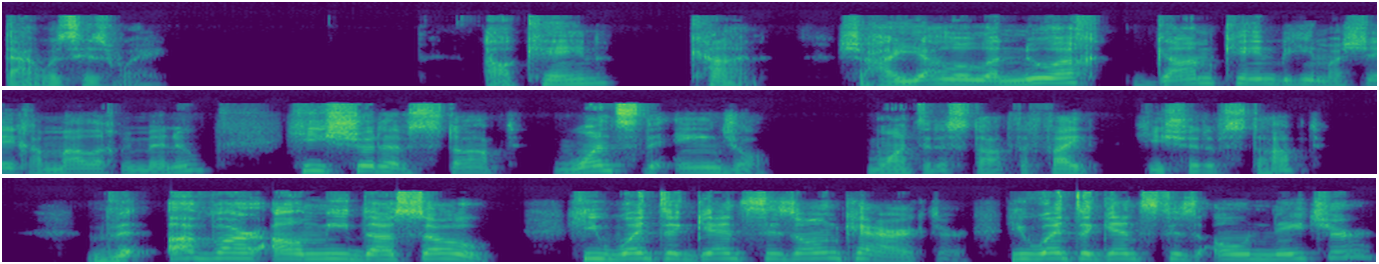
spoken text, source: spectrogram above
That was his way. Al Kain Khan. He should have stopped once the angel wanted to stop the fight. He should have stopped. The avar al midaso. He went against his own character. He went against his own nature.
